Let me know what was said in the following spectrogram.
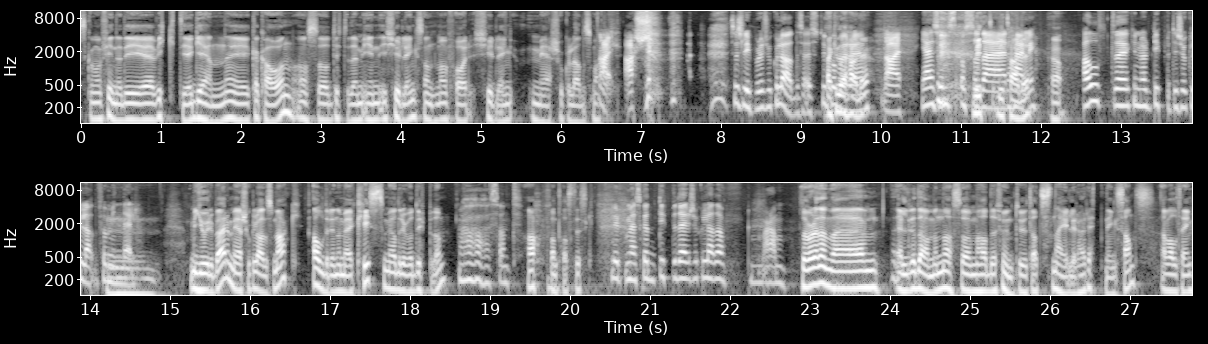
så kan man finne de eh, viktige genene i kakaoen og så dytte dem inn i kylling, sånn at man får kylling med sjokoladesmak. Nei, æsj. Så slipper du sjokoladesaus. Du Er ikke får det bare- herlig? Nei. Jeg syns også Litt- det er herlig, herlig. ja. Alt uh, kunne vært dyppet i sjokolade for min del. Mm. Med jordbær med sjokoladesmak. Aldri noe mer kliss med å drive og dyppe dem. Åh, sant. Ah, fantastisk. Lurer på om jeg skal dyppe dere i sjokolade. Blam. Så var det denne um, eldre damen da, som hadde funnet ut at snegler har retningssans, av alle ting.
